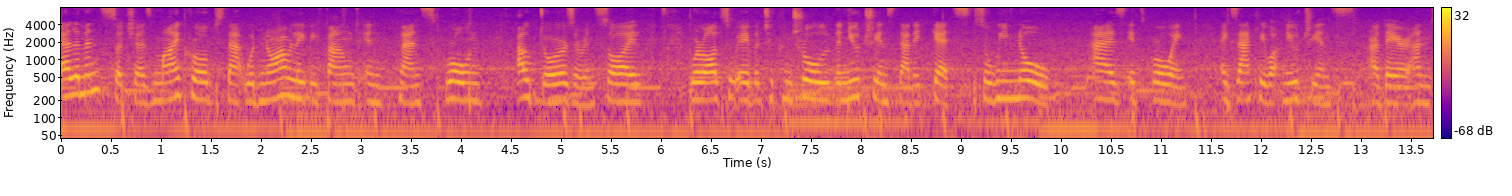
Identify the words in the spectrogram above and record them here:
elements such as microbes that would normally be found in plants grown outdoors or in soil. We're also able to control the nutrients that it gets so we know as it's growing exactly what nutrients are there and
